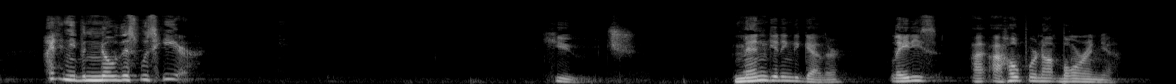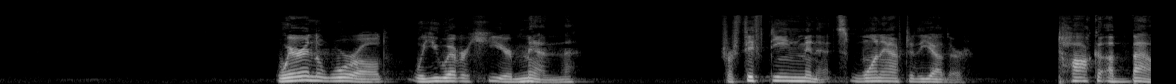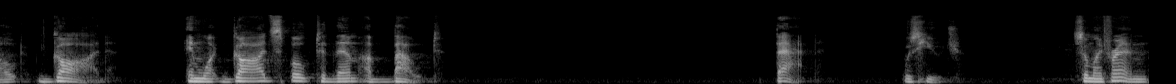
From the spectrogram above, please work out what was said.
I didn't even know this was here. Huge. Men getting together. Ladies, I, I hope we're not boring you. Where in the world will you ever hear men for 15 minutes, one after the other, talk about God and what God spoke to them about? That was huge. So, my friend,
